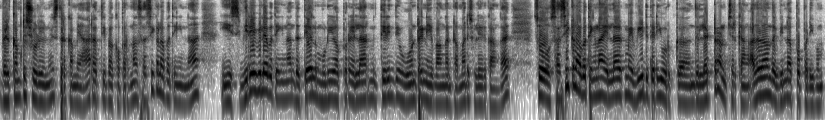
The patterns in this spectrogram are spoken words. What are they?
வெல்கம் டு ஸ்டூடியோ நியூஸ் திறக்காம யாரை பற்றி பார்க்க போகிறோம்னா சசிகலா பார்த்தீங்கன்னா இஸ் விரைவில் பார்த்தீங்கன்னா இந்த தேர்தல் முடிய அப்புறம் எல்லாருமே திருந்தி ஒன்றிணைவாங்கன்ற மாதிரி சொல்லியிருக்காங்க. ஸோ சசிகலா பார்த்தீங்கன்னா எல்லாருக்குமே வீடு தேடி ஒரு க- இந்த லெட்டர் அனுப்பிச்சிருக்காங்க. அதுதான் அந்த விண்ணப்ப படிவம்.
